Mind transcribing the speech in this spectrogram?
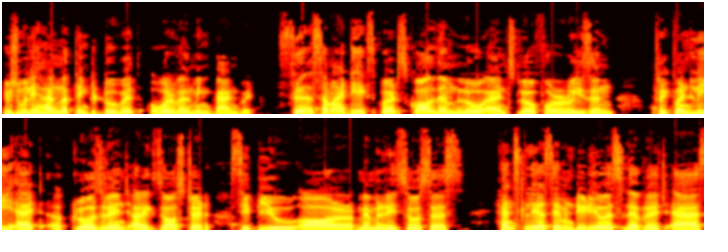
usually have nothing to do with overwhelming bandwidth. Some IT experts call them low and slow for a reason. Frequently at a close range are exhausted CPU or memory resources. Hence layer 7 DDoS leverage as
